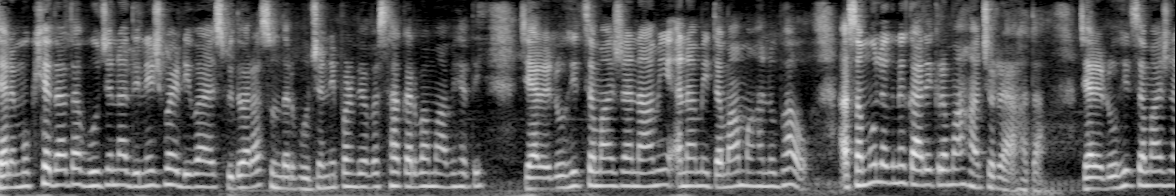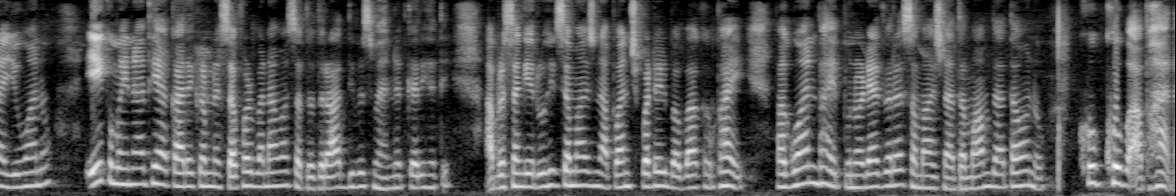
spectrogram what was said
જ્યારે મુખ્ય દાતા ભોજનના દિનેશભાઈ ડીવાયએસપી દ્વારા સુંદર ભોજનની પણ વ્યવસ્થા કરવામાં આવી હતી. જ્યારે રોહિત સમાજના નામી અનામી તમામ મહાનુભાવો આ સમૂહ લગ્ન કાર્યક્રમમાં હાજર રહ્યા હતા. જ્યારે રોહિત સમાજના યુવાનો એક મહિનાથી આ કાર્યક્રમને સફળ બનાવવા સતત રાત દિવસ મહેનત કરી હતી. આ પ્રસંગે રોહિત સમાજના પંચ પટેલ, બબાભાઈ ભગવાનભાઈ પુનડિયા દ્વારા સમાજના તમામ દાતાઓનો ખૂબ ખૂબ આભાર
